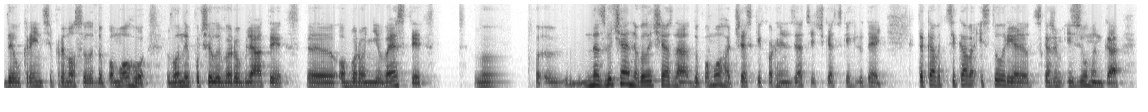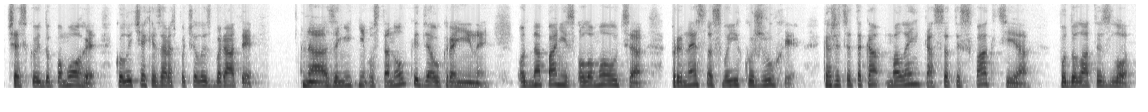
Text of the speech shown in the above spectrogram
де українці приносили допомогу. Вони почали виробляти е, оборонні вести. Е, Надзвичайно величезна допомога чеських організацій, чеських людей. Така цікава історія, скажімо, ізюминка чеської допомоги, коли чехи зараз почали збирати на зенітні установки для України. Одна пані з Оломовця принесла свої кожухи. Каже, це така маленька сатисфакція подолати зло.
